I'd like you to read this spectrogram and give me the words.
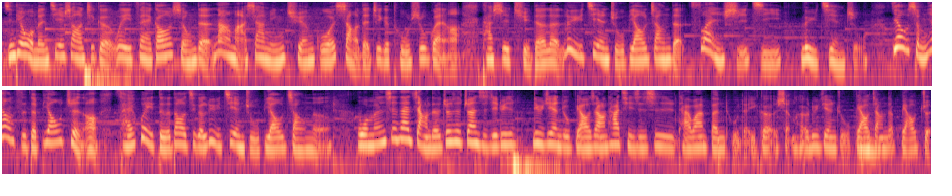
今天我们介绍这个位在高雄的纳玛夏民权国小的这个图书馆啊，它是取得了绿建筑标章的钻石级绿建筑。要什么样子的标准啊，才会得到这个绿建筑标章呢？我们现在讲的就是钻石级绿绿建筑标章，它其实是台湾本土的一个审核绿建筑标章的标准。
